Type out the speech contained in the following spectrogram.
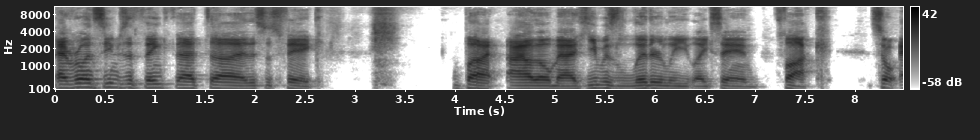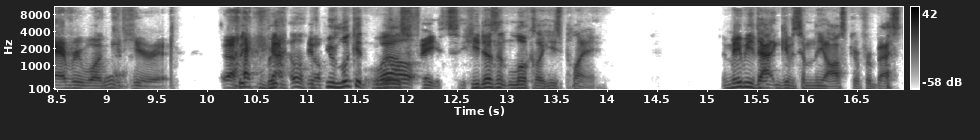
Everyone seems to think that uh, this is fake, but I don't know, man. He was literally like saying "fuck," so everyone could hear it. But, but if you look at Well- Will's face, he doesn't look like he's playing. And maybe that gives him the Oscar for best.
